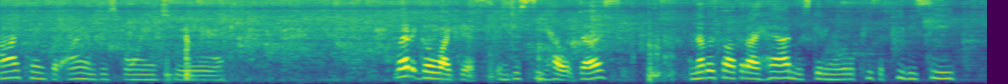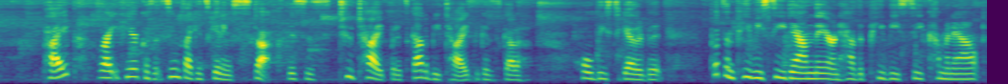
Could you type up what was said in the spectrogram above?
I think that I am just going to let it go like this and just see how it does. Another thought that I had was getting a little piece of PVC pipe right here because it seems like it's getting stuck. This is too tight, but it's got to be tight because it's got to hold these together. But put some PVC down there and have the PVC coming out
